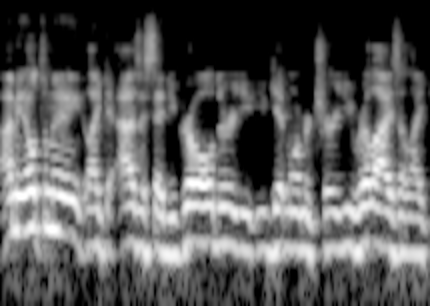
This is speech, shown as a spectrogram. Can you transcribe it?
I mean ultimately like as I said you grow older you you get more mature you realize that like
